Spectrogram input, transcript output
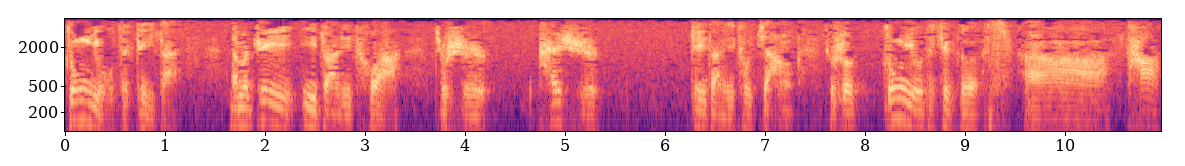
中有的这一段。那么这一段里头啊，就是开始这一段里头讲，就是说中有的这个啊，他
